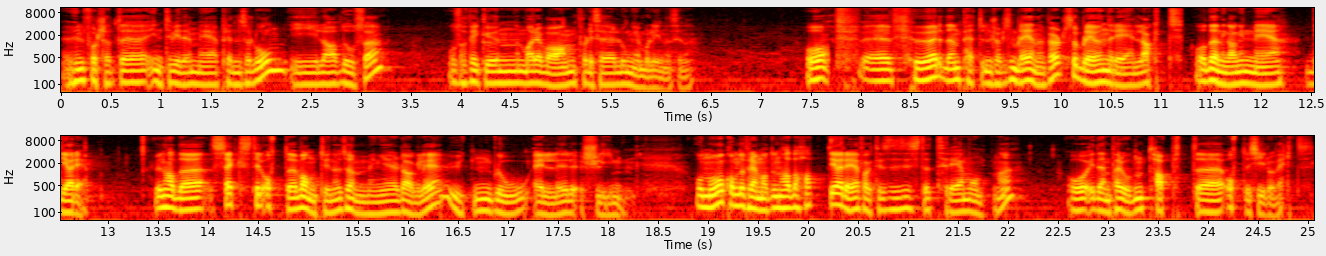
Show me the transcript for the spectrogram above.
Hun fortsatte inntil videre med prednisolon i lav dose. Og så fikk hun Marivan for disse lungeemboliene sine. Og eh, før den PET-undersøkelsen ble gjennomført, så ble hun reinnlagt. Og denne gangen med diaré. Hun hadde seks til åtte vanntynne tømminger daglig uten blod eller slim. Og nå kom det frem at hun hadde hatt diaré faktisk de siste tre månedene. Og i den perioden tapt eh, åtte kilo vekt.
